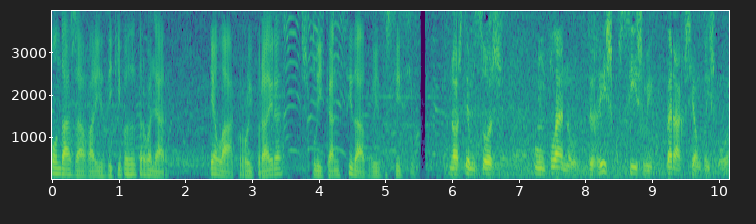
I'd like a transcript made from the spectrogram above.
onde há já várias equipas a trabalhar. É lá que Rui Pereira explica a necessidade do exercício. Nós temos hoje um plano de risco sísmico para a região de Lisboa.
